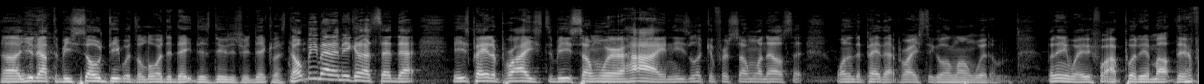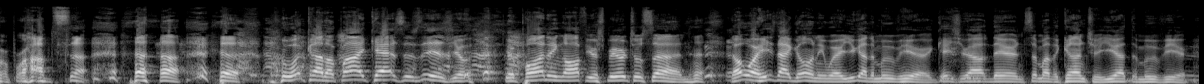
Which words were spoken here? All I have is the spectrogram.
Uh, you'd have to be so deep with the Lord to date this dude is ridiculous. Don't be mad at me because I said that. He's paid a price to be somewhere high, and he's looking for someone else that wanted to pay that price to go along with him. But anyway, before I put him out there for props, what kind of podcast is this? You're, you're pawning your spiritual son. Don't worry, he's not going anywhere. You got to move here. In case you're out there in some other country, you have to move here.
